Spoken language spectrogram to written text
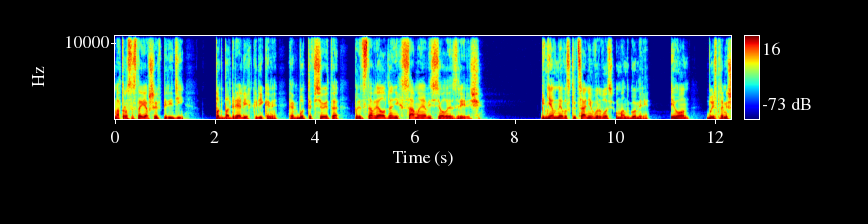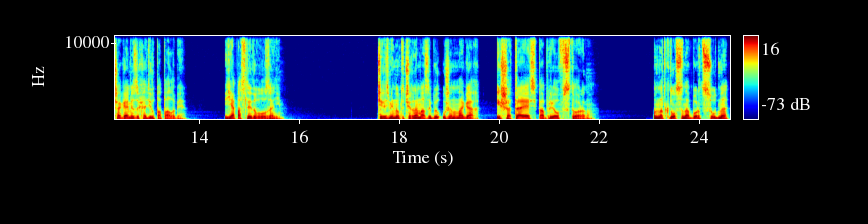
Матросы, стоявшие впереди, подбодряли их криками, как будто все это представляло для них самое веселое зрелище. Гневное восклицание вырвалось у Монтгомери, и он быстрыми шагами заходил по палубе. Я последовал за ним. Через минуту Черномазый был уже на ногах и, шатаясь, побрел в сторону. Он наткнулся на борт судна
